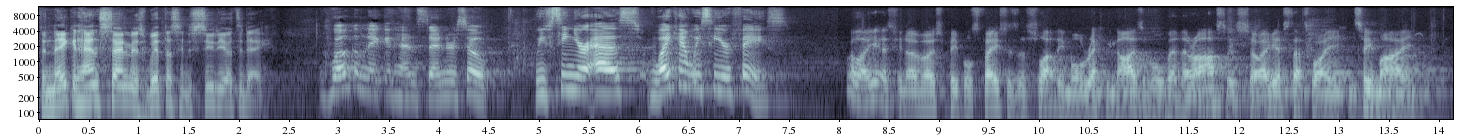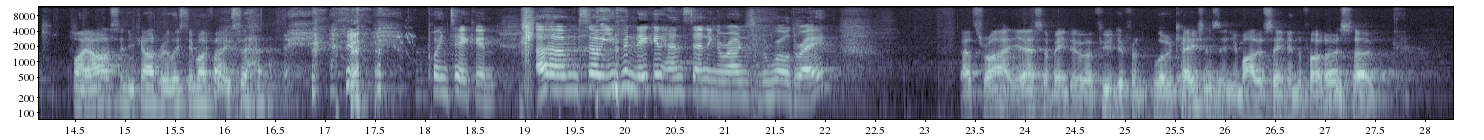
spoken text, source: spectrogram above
The Naked Handstander is with us in the studio today. Welcome, Naked Handstander. So, we've seen your ass. Why can't we see your face? Well, I guess, you know, most people's faces are slightly more recognizable than their asses, so I guess that's why you can see my, my ass and you can't really see my face. Point taken. Um, so, you've been naked handstanding around the world, right? That's right, yes. I've been to a few different locations that you might have seen in the photos. So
